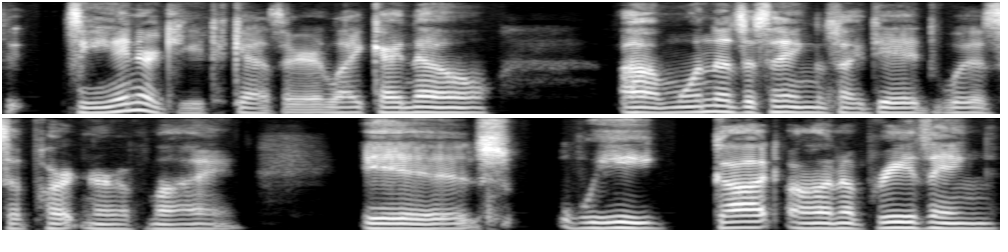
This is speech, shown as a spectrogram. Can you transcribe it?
the, the energy together. Like, I know, um, one of the things I did with a partner of mine is we got on a breathing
